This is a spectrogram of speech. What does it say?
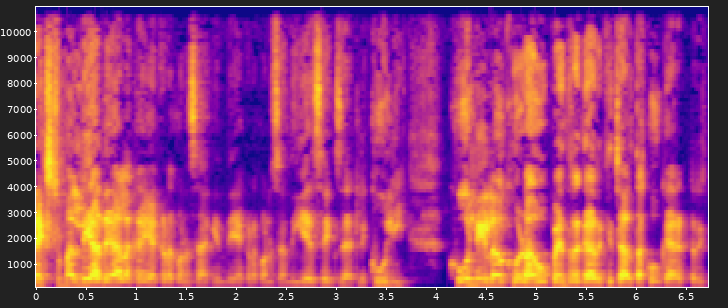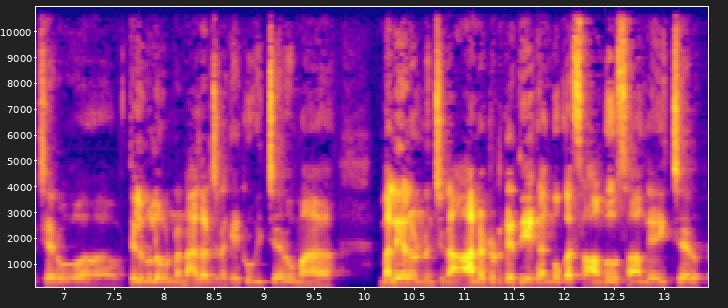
నెక్స్ట్ మళ్ళీ అదే అలక ఎక్కడ కొనసాగింది ఎక్కడ కొనసాగింది? ఎస్ ఎగ్జాక్ట్లీ కూలీ కూలీలో కూడా ఉపేంద్ర గారికి చాలా తక్కువ క్యారెక్టర్ ఇచ్చారు. తెలుగులో ఉన్న నాగార్జునకి ఎక్కువ ఇచ్చారు. మా మలయాళం నుంచి నా ఆ ఏకంగా ఒక సాంగ్ సాంగే ఇచ్చారు.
